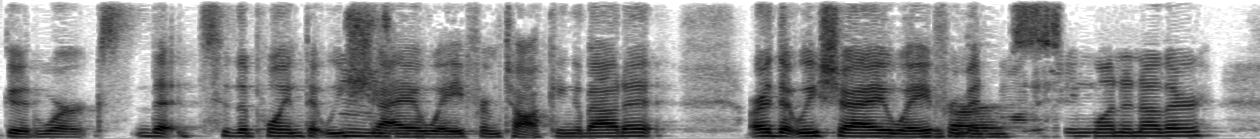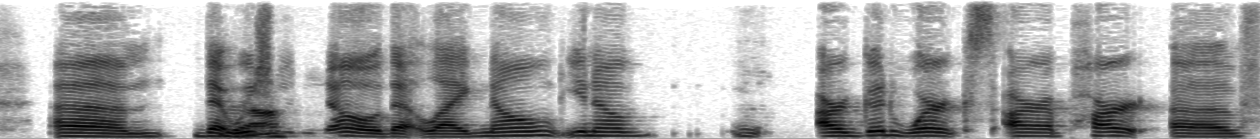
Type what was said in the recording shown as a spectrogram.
good works that to the point that we mm. shy away from talking about it or that we shy away yes. from admonishing one another um, that yeah. we should know that like no you know our good works are a part of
